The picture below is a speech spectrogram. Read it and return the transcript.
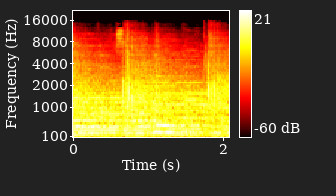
Senhor, Senhor.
